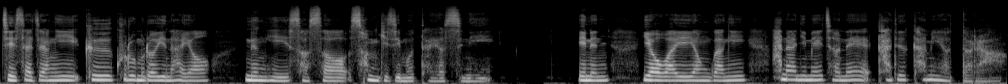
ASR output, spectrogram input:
제사장이 그 구름으로 인하여 능히 서서 섬기지 못하였으니 이는 여호와의 영광이 하나님의 전에 가득함이었더라.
